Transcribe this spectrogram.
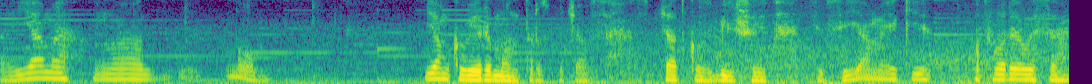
е, ями на. Ну, ямковий ремонт розпочався. Спочатку збільшують ці всі ями, які утворилися,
